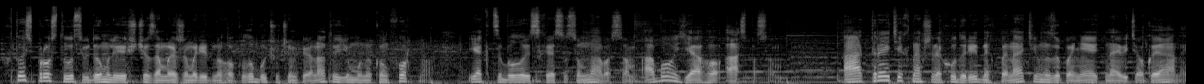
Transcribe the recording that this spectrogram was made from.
Хтось просто усвідомлює, що за межами рідного клубу чи чемпіонату йому некомфортно, як це було із Хесусом Навасом або Яго Аспасом. А третіх на шляху до рідних пенатів не зупиняють навіть океани.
